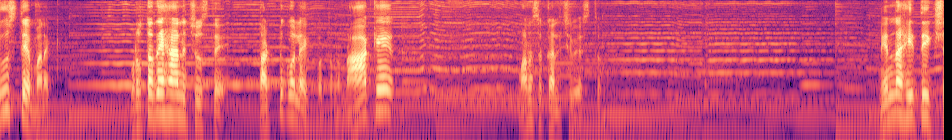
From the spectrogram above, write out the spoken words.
చూస్తే మనకి మృతదేహాన్ని చూస్తే తట్టుకోలేకపోతున్నాం. నాకే మనసు కలిచివేస్తుంది నిన్న హితీక్ష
